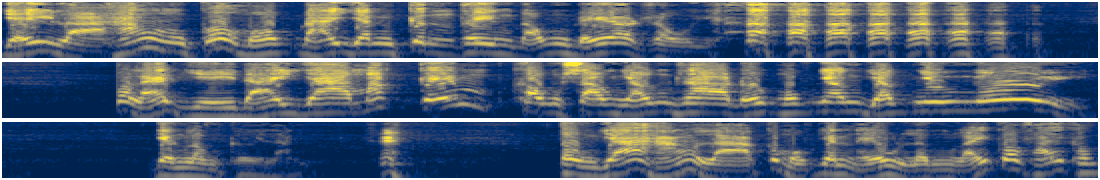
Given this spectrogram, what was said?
Vậy là hắn có một đại danh kinh thiên động địa rồi. có lẽ vì đại gia mắt kém, không sao nhận ra được một nhân vật như ngươi. Dân Long cười lạnh. Tôn giá hẳn là có một danh hiệu lừng lẫy có phải không?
